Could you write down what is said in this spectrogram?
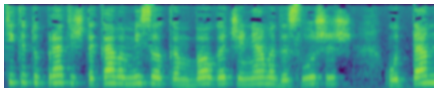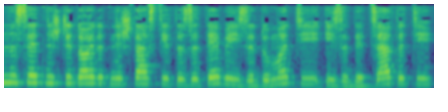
Ти като пратиш такава мисъл към Бога, че няма да слушаш, оттам насетне ще дойдат нещастията за тебе и за дома ти, и за децата ти.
